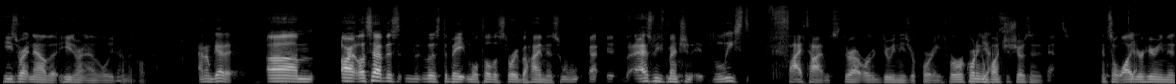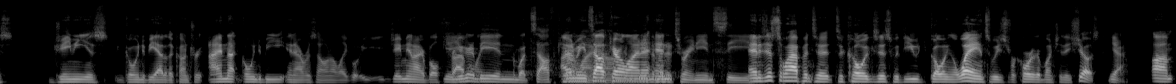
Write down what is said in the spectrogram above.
he's right now that he's right now the leader in the clubhouse. I don't get it. Um, all right, let's have this this debate, and we'll tell the story behind this. Uh, As we've mentioned at least five times throughout, we're doing these recordings. We're recording a bunch of shows in advance, and so while Yeah. you're hearing this, Jaime is going to be out of the country. I'm not going to be in Arizona. Like Jaime and I are both Yeah, traveling. you're going to be in what South Carolina? I mean South Carolina in the and- Mediterranean Sea. and it just so happened to, to coexist with you going away, and so we just recorded a bunch of these shows. Yeah. Um.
